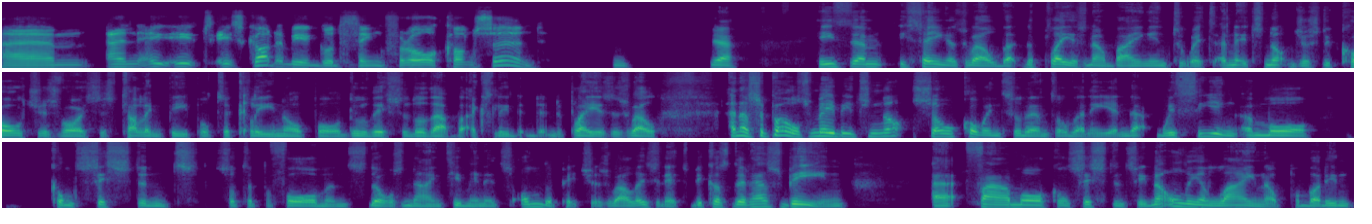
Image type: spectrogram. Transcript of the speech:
um, and it, it, it's got to be a good thing for all concerned. Hmm. Yeah, he's um, he's saying as well that the players now buying into it, and it's not just the coach's voices telling people to clean up or do this or do that, but actually the, the players as well. And I suppose maybe it's not so coincidental then, Ian, that we're seeing a more consistent sort of performance those 90 minutes on the pitch as well, isn't it? Because there has been uh, far more consistency, not only in lineup but in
